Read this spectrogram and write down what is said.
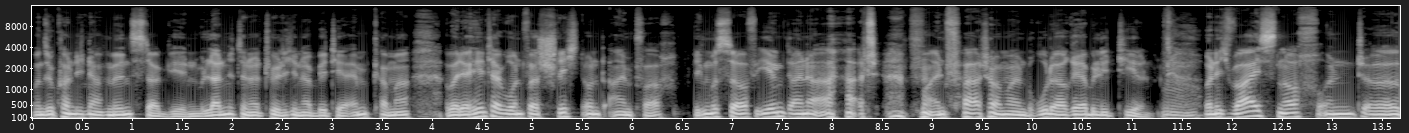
Und so konnte ich nach Münster gehen. Landete natürlich in der BTM-Kammer. Aber der Hintergrund war schlicht und einfach. Ich musste auf irgendeine Art meinen Vater und meinen Bruder rehabilitieren. Ja. Und ich weiß noch, und äh,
